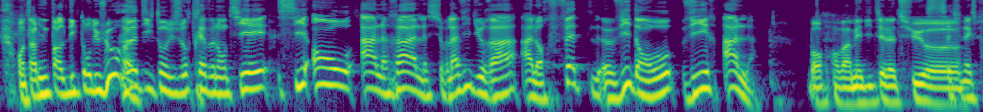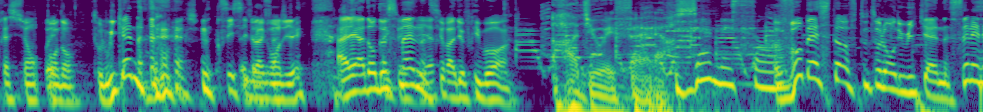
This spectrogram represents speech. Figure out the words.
On termine par le dicton du jour Le dicton du jour très volontiers. Si en haut Al râle sur la vie du rat, alors faites le vide en haut, vire Al. Bon, on va méditer là-dessus euh, C'est une expression. oui. pendant tout le week-end. Merci Sylvain. Grangier. Allez, à dans deux Avec semaines plaisir. sur Radio Fribourg. Radio FR. Jamais sans. Vos best-of tout au long du week-end. Célestin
